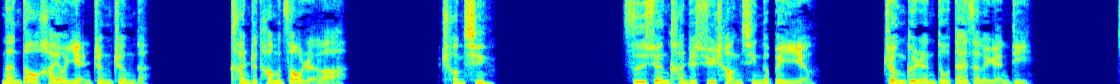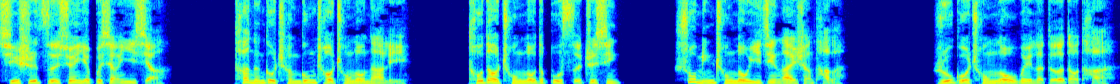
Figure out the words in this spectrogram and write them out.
难道还要眼睁睁的看着他们造人啊？长青，紫萱看着徐长卿的背影，整个人都呆在了原地。其实紫萱也不想一想，他能够成功朝重楼那里偷到重楼的不死之心，说明重楼已经爱上他了。如果重楼为了得到他，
